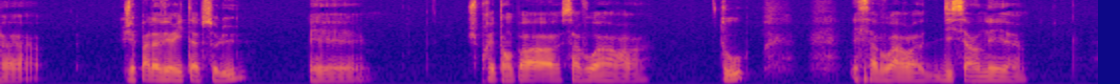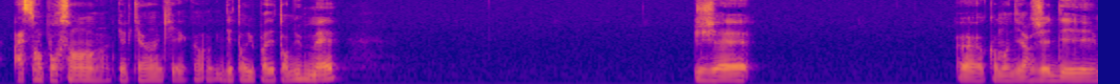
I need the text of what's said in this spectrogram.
Euh, j'ai pas la vérité absolue et je prétends pas savoir euh, tout et savoir euh, discerner à 100% quelqu'un qui est détendu ou pas détendu, mais j'ai comment dire, j'ai des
